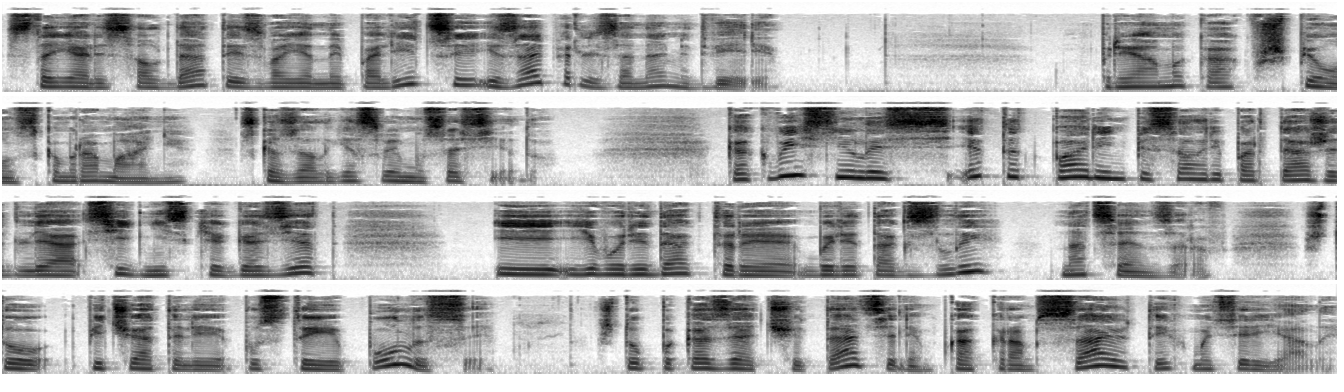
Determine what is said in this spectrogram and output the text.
стояли солдаты из военной полиции и заперли за нами двери. Прямо как в шпионском романе, сказал я своему соседу. Как выяснилось, этот парень писал репортажи для сиднейских газет, и его редакторы были так злы на цензоров, что печатали пустые полосы, чтобы показать читателям, как кромсают их материалы.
